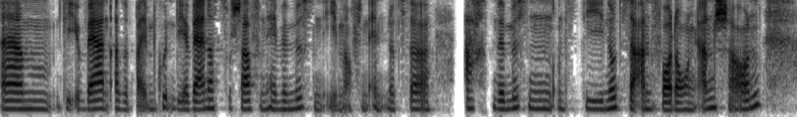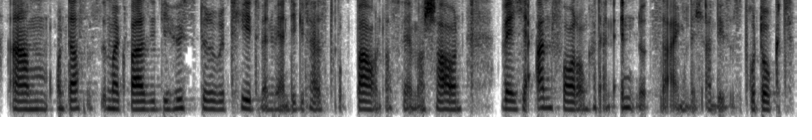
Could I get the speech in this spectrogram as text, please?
ähm, die Awareness, also beim Kunden die Awareness zu schaffen, hey, wir müssen eben auf den Endnutzer achten, wir müssen uns die Nutzeranforderungen anschauen. Ähm, und das ist immer quasi die höchste Priorität, wenn wir ein digitales Produkt bauen, dass wir immer schauen, welche Anforderungen hat ein Endnutzer eigentlich an dieses Produkt.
